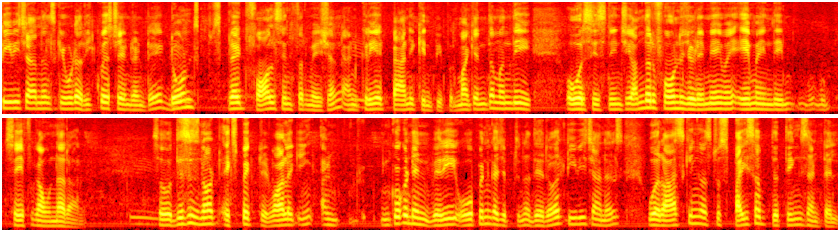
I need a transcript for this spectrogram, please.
టీవీ ఛానల్స్కి కూడా రిక్వెస్ట్ ఏంటంటే don't spread false information and create panic in people మాకు ఎంతమంది ఓవర్సీస్ నుంచి అందరూ ఫోన్లు చేయడం ఏమై ఏమైంది? సేఫ్గా ఉన్నారా అని. So this is not expected వాళ్ళకి అండ్ ఇంకొకటి నేను వెరీ ఓపెన్గా చెప్తున్నా there are TV channels are asking us to spice up the things and tell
